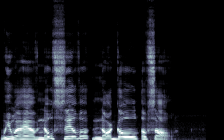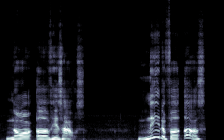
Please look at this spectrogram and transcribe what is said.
We will have no silver nor gold of Saul, nor of his house. Neither for us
